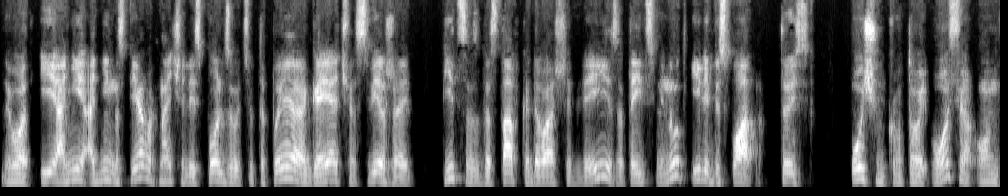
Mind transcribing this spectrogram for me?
Вот. И они одним из первых начали использовать УТП горячая, свежая пицца с доставкой до вашей двери за 30 минут или бесплатно. То есть очень крутой офер, он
